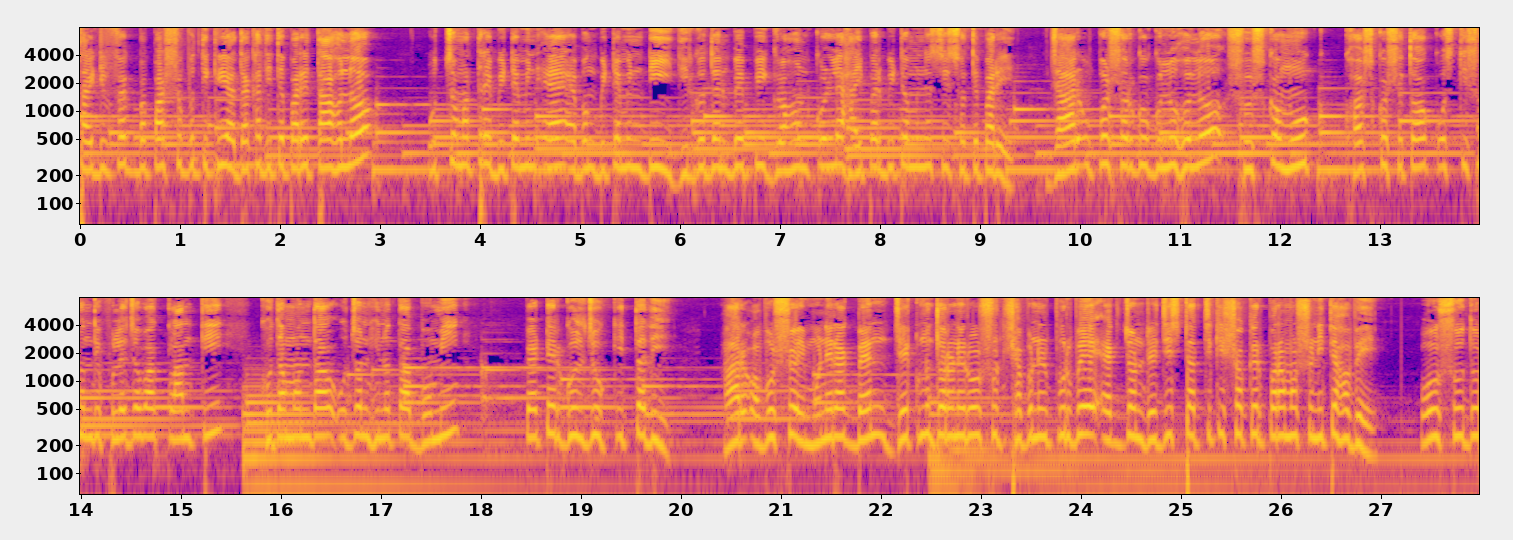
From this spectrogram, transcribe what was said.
সাইড ইফেক্ট বা পার্শ্ব প্রতিক্রিয়া দেখা দিতে পারে তা হলো উচ্চমাত্রায় ভিটামিন এ এবং ভিটামিন ডি দীর্ঘদিন ব্যাপী গ্রহণ করলে হাইপার ভিটামিনোসিস হতে পারে, যার উপসর্গগুলো হলো শুষ্ক মুখ খসখসে অস্থিসন্ধি ফুলে যাওয়া, ক্লান্তি, ক্ষুধামন্দা, ওজনহীনতা, বমি, পেটের গুলজুক ইত্যাদি। আর অবশ্যই মনে রাখবেন যে কোনো ধরনের ওষুধ সেবনের পূর্বে একজন রেজিস্টার চিকিৎসকের পরামর্শ নিতে হবে। ওষুধ ও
